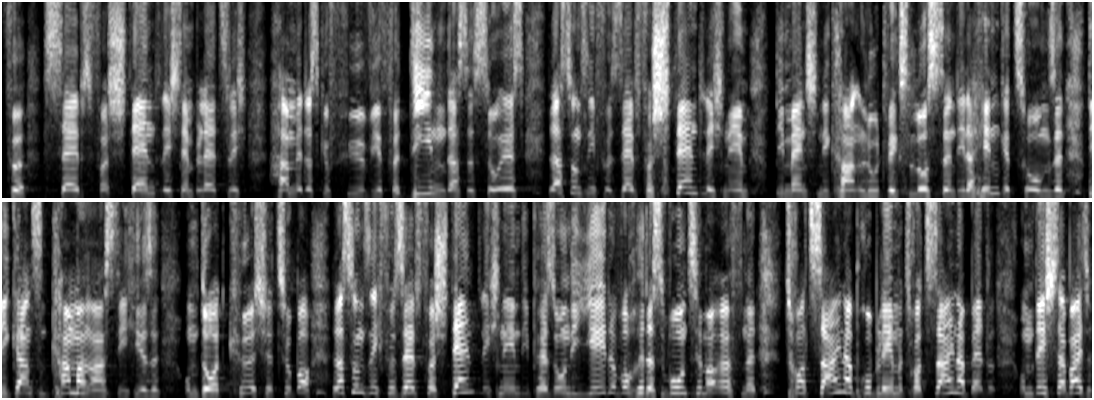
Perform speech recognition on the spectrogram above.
für selbstverständlich, denn plötzlich haben wir das Gefühl, wir verdienen, dass es so ist. Lass uns nicht für selbstverständlich nehmen, die Menschen, die gerade in Ludwigslust sind, die da hingezogen sind, die ganzen Kameras, die hier sind, um dort Kirche zu bauen. Lass uns nicht für selbstverständlich nehmen, die Person, die jede Woche das Wohnzimmer öffnet, trotz seiner seiner Probleme, trotz seiner Battle, um dich dabei zu.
